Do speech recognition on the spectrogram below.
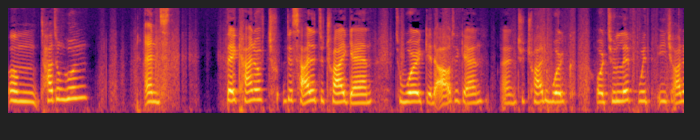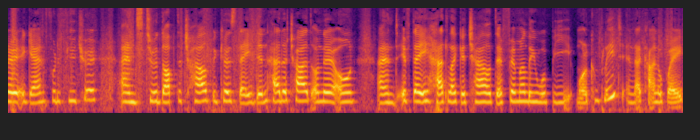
um, and they kind of tr- decided to try again to work it out again and to try to work or to live with each other again for the future and to adopt a child because they didn't had a child on their own. And if they had like a child their family would be more complete in that kind of way.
